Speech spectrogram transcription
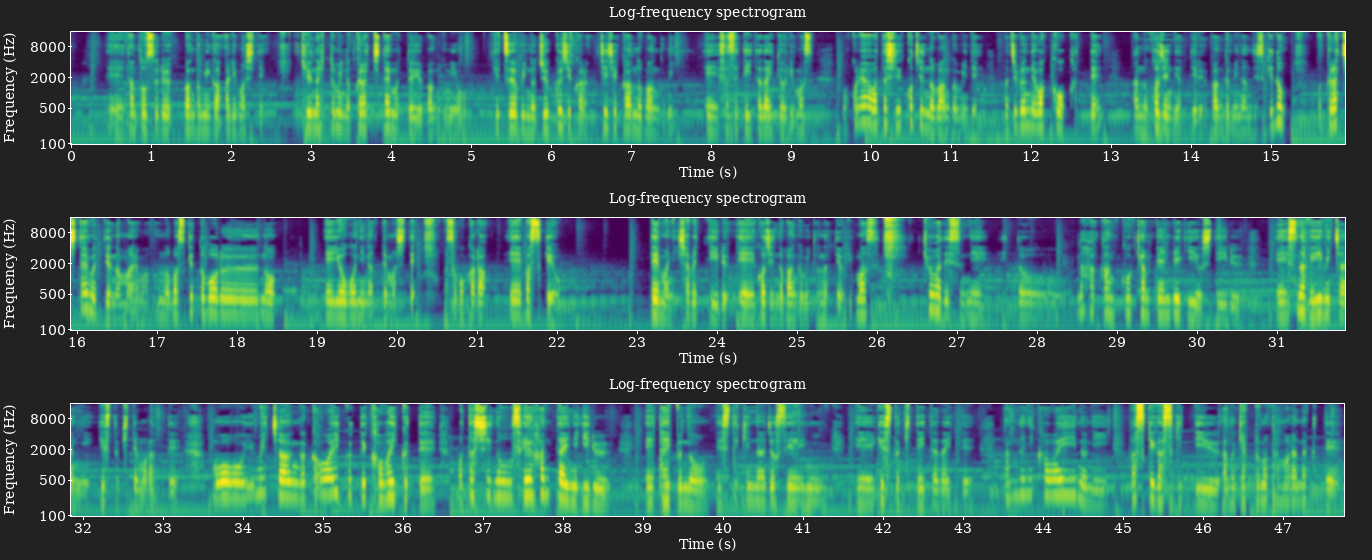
えー、担当する番組がありまして、急な瞳のクラッチタイムという番組を月曜日の19時から1時間の番組、えー、させていただいております。これは私個人の番組で、まあ、自分で枠を買って、あの個人でやっている番組なんですけど、まあ、クラッチタイムっていう名前はあのバスケットボールの、えー、用語になってまして、そこから、えー、バスケをテーマに喋っている、えー、個人の番組となっております。今日はですね、えっと、那覇観光キャンペーンレディーをしている、えー、砂部ゆみちゃんにゲスト来てもらって、もうゆみちゃんが可愛くて可愛くて、私の正反対にいる、えー、タイプの、えー、素敵な女性に、えー、ゲスト来ていただいて、あんなに可愛いのにバスケが好きっていうあのギャップもたまらなくて、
